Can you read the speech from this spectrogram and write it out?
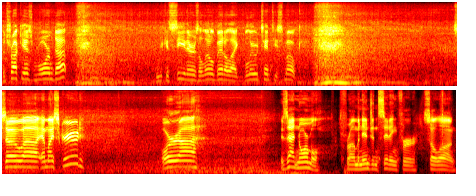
The truck is warmed up. And you can see there's a little bit of like blue tinty smoke. So, uh, am I screwed? Or uh, is that normal from an engine sitting for so long?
